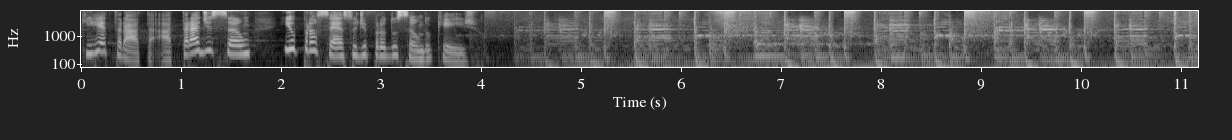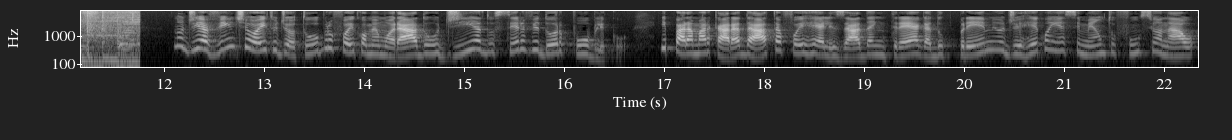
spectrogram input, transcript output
que retrata a tradição e o processo de produção do queijo. No dia 28 de outubro foi comemorado o Dia do Servidor Público. E para marcar a data, foi realizada a entrega do Prêmio de Reconhecimento Funcional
